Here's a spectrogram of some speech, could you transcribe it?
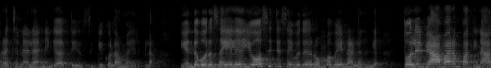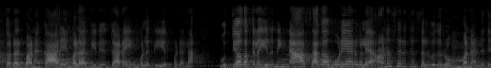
பிரச்சனையில நீங்க தி- சிக்கிக்கொள்ளாம இருக்கலாம். எந்த ஒரு செயலையும் யோசித்து செய்வது ரொம்பவே நல்லதுங்க. தொழில் வியாபாரம் பார்த்தீங்கன்னா தொடர்பான காரியங்களை திடீர் தடை உங்களுக்கு ஏற்படலாம். உத்தியோகத்துல இருந்தீங்கன்னா சக ஊழியர்களை அனுசரித்து செல்வது ரொம்ப நல்லது.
